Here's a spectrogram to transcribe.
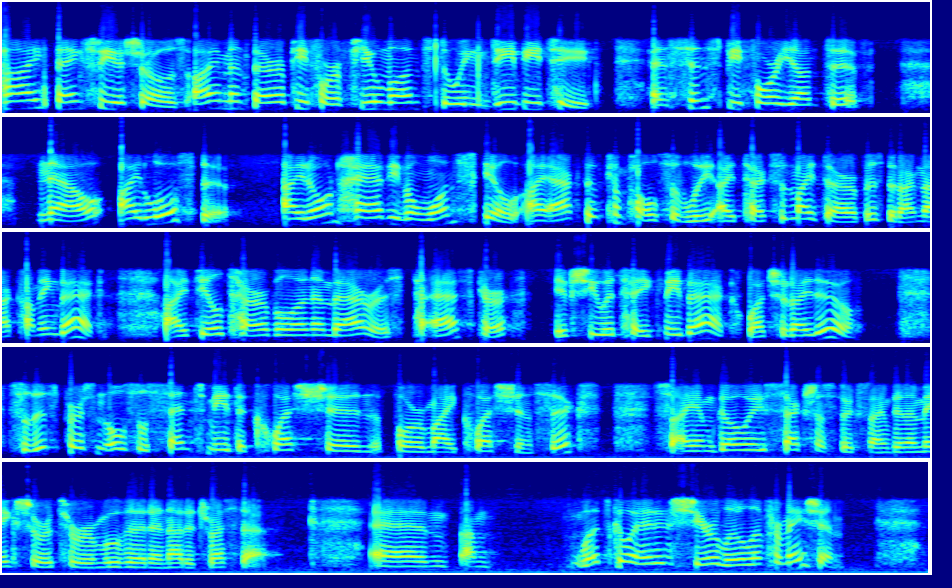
Hi, thanks for your shows. I'm in therapy for a few months doing DBT, and since before Yontif, now I lost it. I don't have even one skill. I acted compulsively. I texted my therapist that I'm not coming back. I feel terrible and embarrassed to ask her if she would take me back. What should I do? So this person also sent me the question for my question six. So I am going section six. I'm going to make sure to remove it and not address that. And let's go ahead and share a little information.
